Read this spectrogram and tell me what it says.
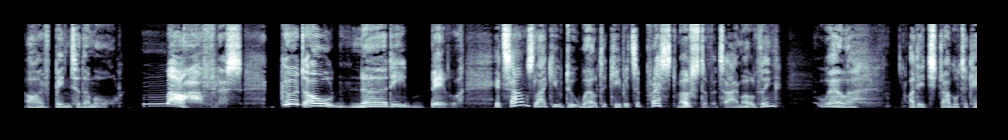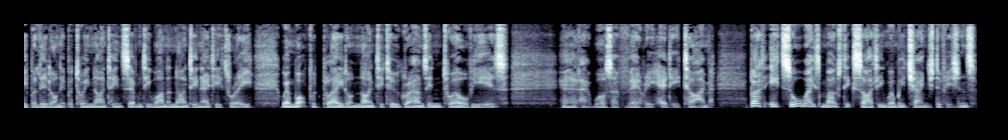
I've been to them all. Marvellous! Good old nerdy Bill. It sounds like you do well to keep it suppressed most of the time, old thing. Well, uh, I did struggle to keep a lid on it between 1971 and 1983, when Watford played on 92 grounds in 12 years. Yeah, that was a very heady time. But it's always most exciting when we change divisions.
